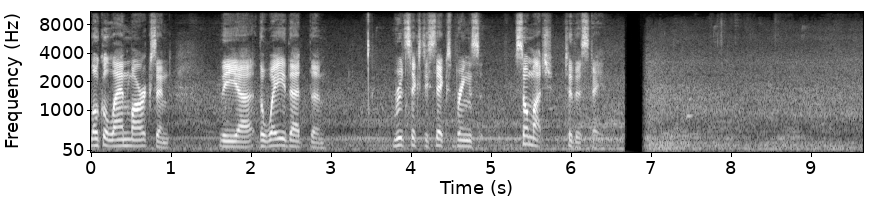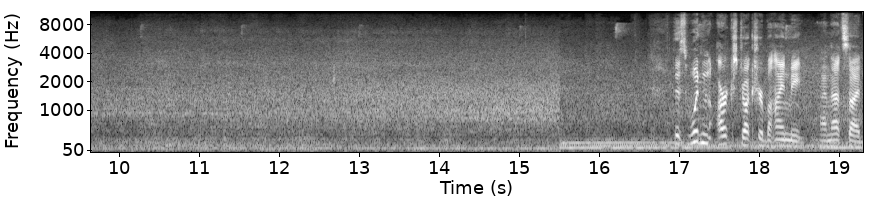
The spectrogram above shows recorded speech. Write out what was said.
local landmarks and the, uh, the way that the Route 66 brings so much to this state. This wooden ark structure behind me on that side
